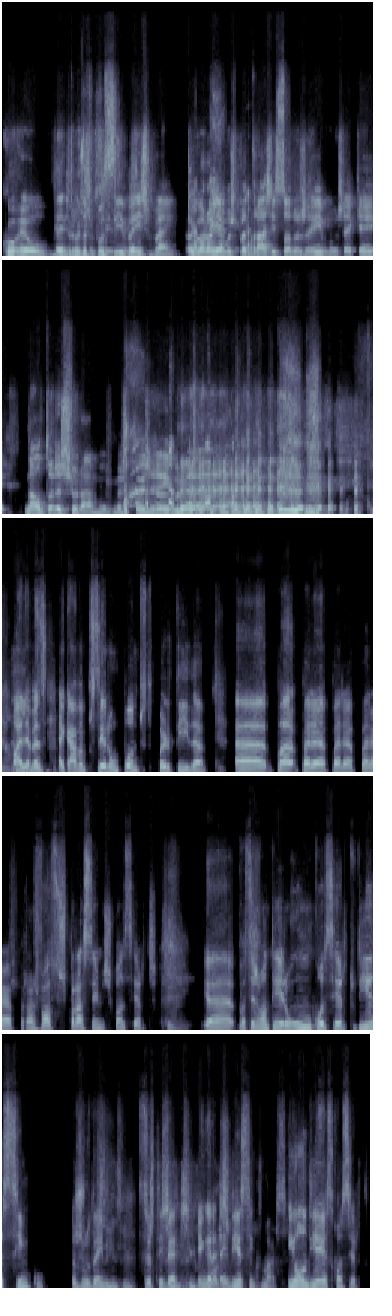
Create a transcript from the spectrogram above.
correu dentro, dentro dos, possíveis. bem. Agora olhamos para trás e só nos rimos. É que na altura choramos, mas depois rimos. Olha, mas acaba por ser um ponto de partida uh, para, para, para, para, para os vossos próximos concertos. Uh, vocês vão ter um concerto dia 5. Ajudem-me, se eu estiver. Sim, em, dia 5 de março. E onde é esse concerto?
